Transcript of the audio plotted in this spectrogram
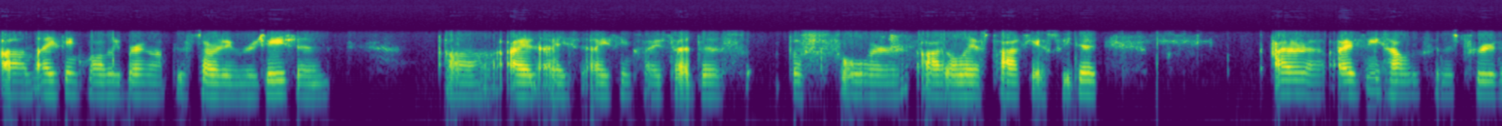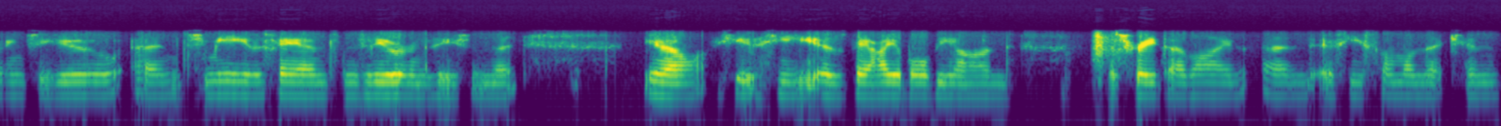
Um, I think while we bring up the starting rotation, uh, I, I I think I said this before uh, the last podcast we did. I don't know. I think Hellickson is proving to you and to me, the fans, and to the organization that you know he he is valuable beyond the trade deadline, and if he's someone that can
